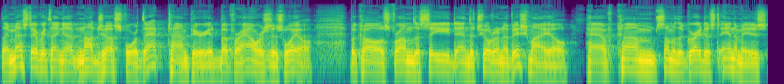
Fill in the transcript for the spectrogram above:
They messed everything up not just for that time period, but for ours as well. Because from the seed and the children of Ishmael have come some of the greatest enemies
